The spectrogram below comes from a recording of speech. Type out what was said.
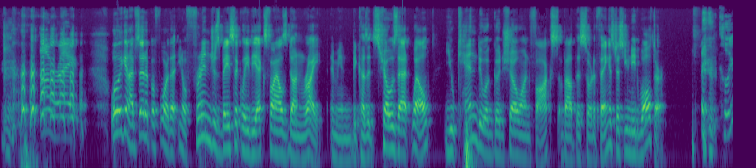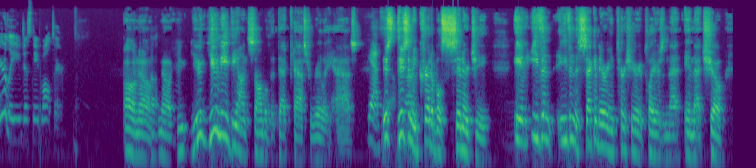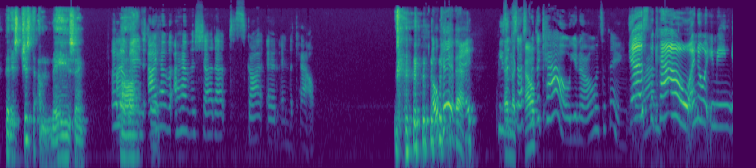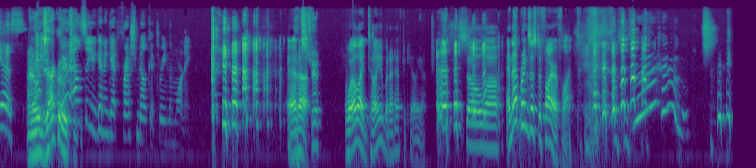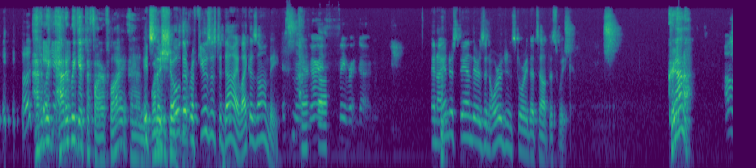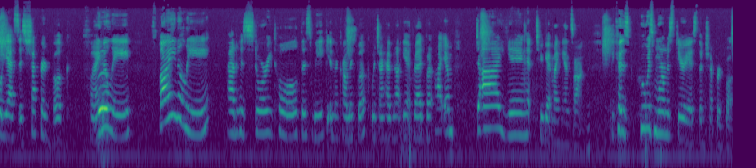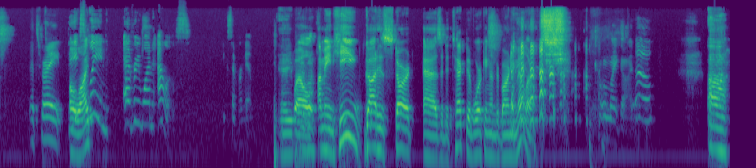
All right. Well, again, I've said it before that you know Fringe is basically the X Files done right. I mean, because it shows that well, you can do a good show on Fox about this sort of thing. It's just you need Walter. Clearly, you just need Walter. Oh no, Uh, no! You you you need the ensemble that that cast really has. Yes. There's there's an incredible synergy in even even the secondary and tertiary players in that in that show that is just amazing. I I, love Oh. and it. I have I have a shout out to Scott and and the cow. Okay then. He's And obsessed cow- with the cow. You know, it's a thing. Yes, Wow. the cow. I know what you mean. Yes. I know Hey, exactly Where what you else are you gonna get fresh milk at three in the morning? And uh, That's true. well, I'd tell you, but I'd have to kill you. So, uh, and that brings us to Firefly. Woohoo! How did we How did we get to Firefly? And It's what the show that refuses to die like a zombie. It's my And, very uh, favorite gun. And I understand there's an origin story that's out this week. Kriana. Oh yes, it's Shepherd Book. Finally, finally had his story told this week in the comic book, which I have not yet read, but I am dying to get my hands on. Because who is more mysterious than Shepherd Book? That's right. They Oh, I- explained everyone else except for him. Yeah, you- Well, I mean, he got his start as a detective working under Barney Miller. Oh my god. Oh. uh,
